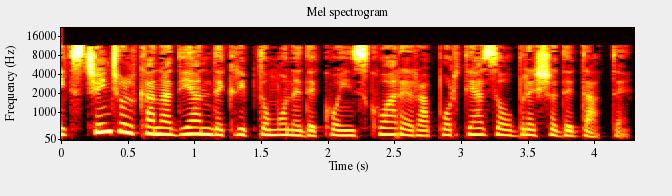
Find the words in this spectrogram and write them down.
Exchange-ul canadian de criptomonede CoinSquare raportează o breșă de date.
